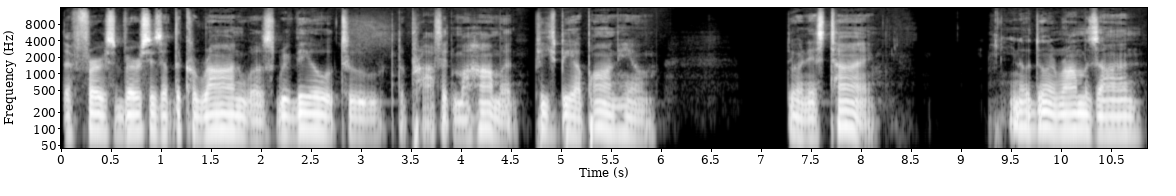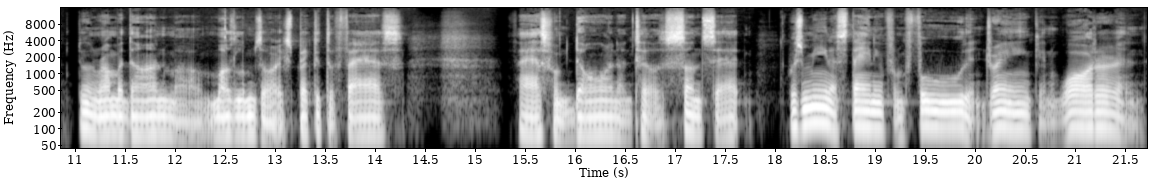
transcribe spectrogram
the first verses of the Quran was revealed to the Prophet Muhammad, peace be upon him, during this time. You know, during Ramadan, during Ramadan, uh, Muslims are expected to fast, fast from dawn until sunset which mean abstaining from food and drink and water and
